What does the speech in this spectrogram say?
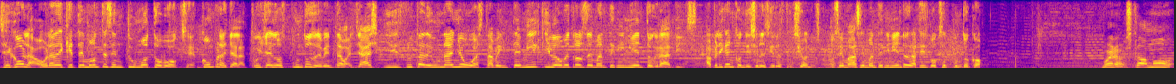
Llegó la hora de que te montes en tu motoboxer. Compra ya la tuya en los puntos de venta Bayash y disfruta de un año o hasta 20 mil kilómetros de mantenimiento gratis. Aplican condiciones y restricciones. Conoce más en mantenimientogratisboxer.com. Bueno, estamos.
